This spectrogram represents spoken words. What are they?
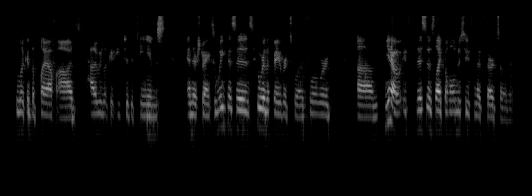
look at the playoff odds? How do we look at each of the teams and their strengths and weaknesses? Who are the favorites going forward? Um, you know, this is like a whole new season that starts over.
